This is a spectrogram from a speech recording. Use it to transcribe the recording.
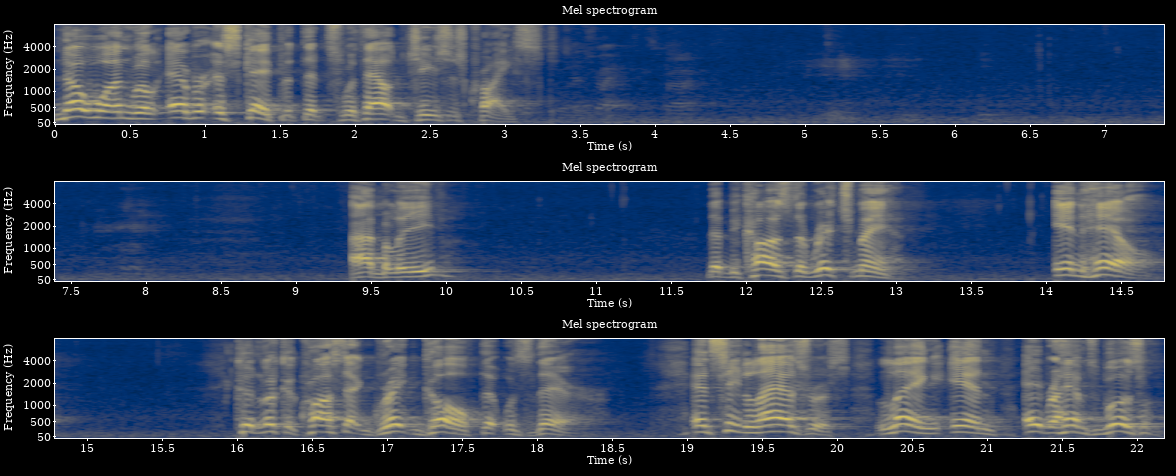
No one will ever escape it that's without Jesus Christ. I believe that because the rich man in hell could look across that great gulf that was there and see Lazarus laying in Abraham's bosom.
